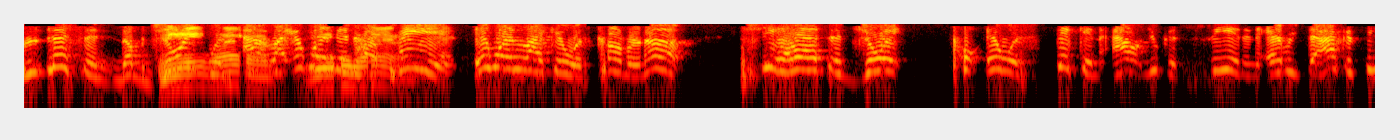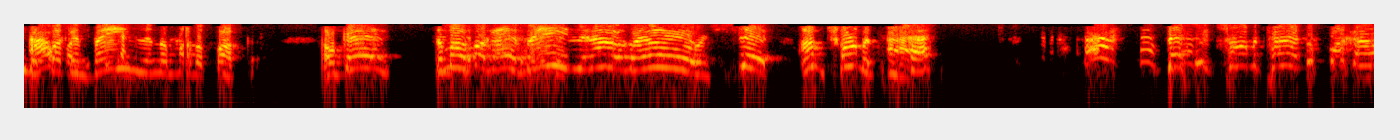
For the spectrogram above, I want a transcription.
Listen, the joint was lying. out like it wasn't in her lying. pants. It wasn't like it was covered up. She had the joint. It was sticking out. You could see it and everything. I could see the I fucking was- veins in the motherfucker. Okay, the motherfucker had veins, and I was like, oh shit, I'm traumatized. That shit traumatized the fuck. I'm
